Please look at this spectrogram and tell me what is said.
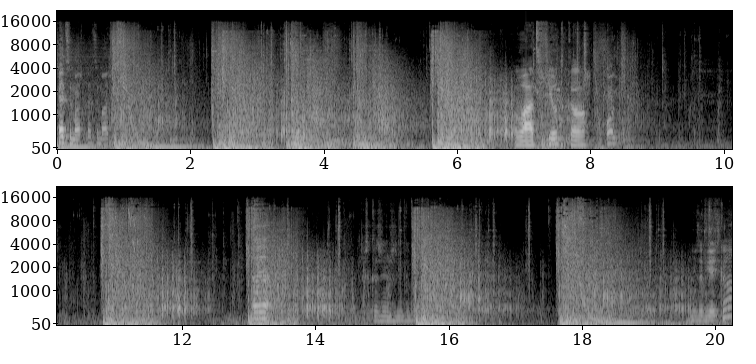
Plecy masz, plecy masz. Łatwiutko. Oj! Dawaj, dawaj. Szkoda, że nie wybrałem. Nie zabiłeś go?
